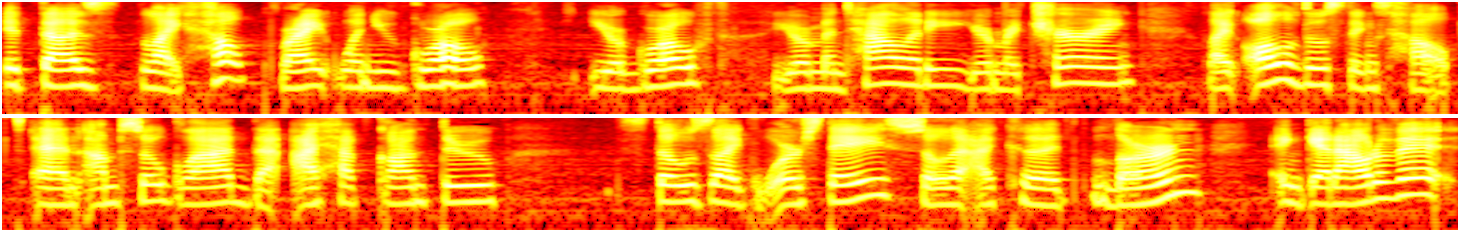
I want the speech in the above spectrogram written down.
it does like help, right? When you grow, your growth, your mentality, your maturing, like all of those things helped. And I'm so glad that I have gone through those like worst days so that I could learn and get out of it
